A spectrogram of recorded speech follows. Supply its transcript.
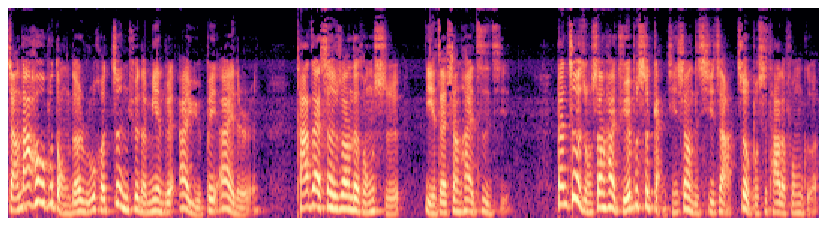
长大后不懂得如何正确的面对爱与被爱的人。他在受伤的同时，也在伤害自己，但这种伤害绝不是感情上的欺诈，这不是他的风格。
